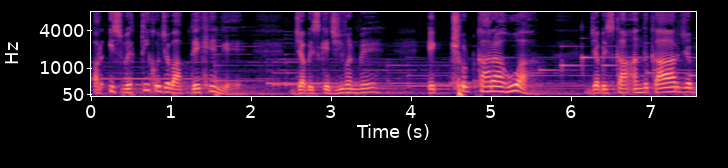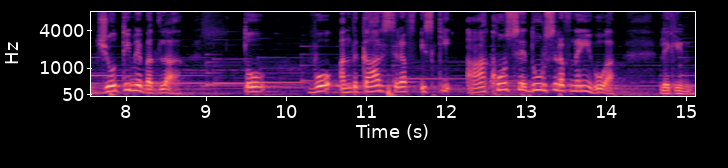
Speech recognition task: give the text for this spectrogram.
और इस व्यक्ति को जब आप देखेंगे, जब इसके जीवन में एक छुटकारा हुआ जब इसका अंधकार जब ज्योति में बदला तो वो अंधकार सिर्फ़ इसकी आँखों से दूर सिर्फ़ नहीं हुआ, लेकिन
